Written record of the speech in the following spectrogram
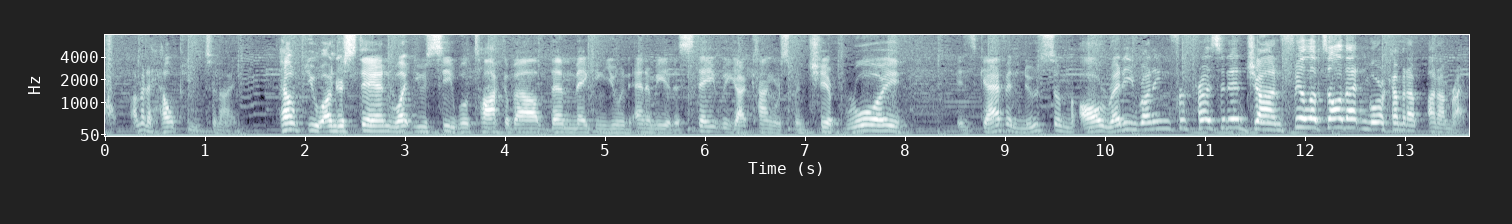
I'm going to help you tonight. Help you understand what you see. We'll talk about them making you an enemy of the state. We got Congressman Chip Roy. Is Gavin Newsom already running for president? John Phillips, all that and more coming up on I'm Right.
